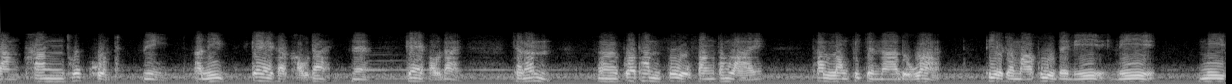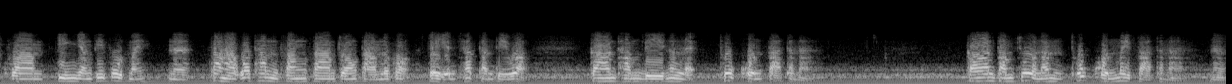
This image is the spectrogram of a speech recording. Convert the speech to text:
รังพังทุกคน นี่ อันนี้ แก้กับเขาได้นะแก้เขาได้ ฉะนั้นก็ท่านผู้ฟังทั้งหลาย ท่านลองพิจารณาดูว่าที่จะมาพูดในนี้ นี้มีความจริงอย่างที่พูดไหมนะถ้าหากว่าท่านฟังตามจองตามแล้วก็จะเห็นชัดทันทีว่า การทำดีนั่นแหละ ทุกคนปรารถนา การทำชั่วนั้นทุกคนไม่ปรารถนานะ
